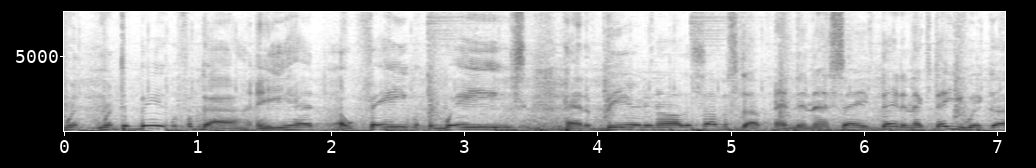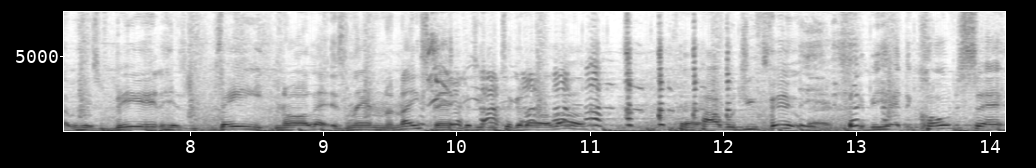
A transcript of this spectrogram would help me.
went, went to bed with a guy and he had a fade with the waves, had a beard and all this other stuff, and then that same day, the next day you wake up, his beard, his fade, and all that is laying on the nightstand because he took it all off. How would you feel if he had the cul-de-sac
